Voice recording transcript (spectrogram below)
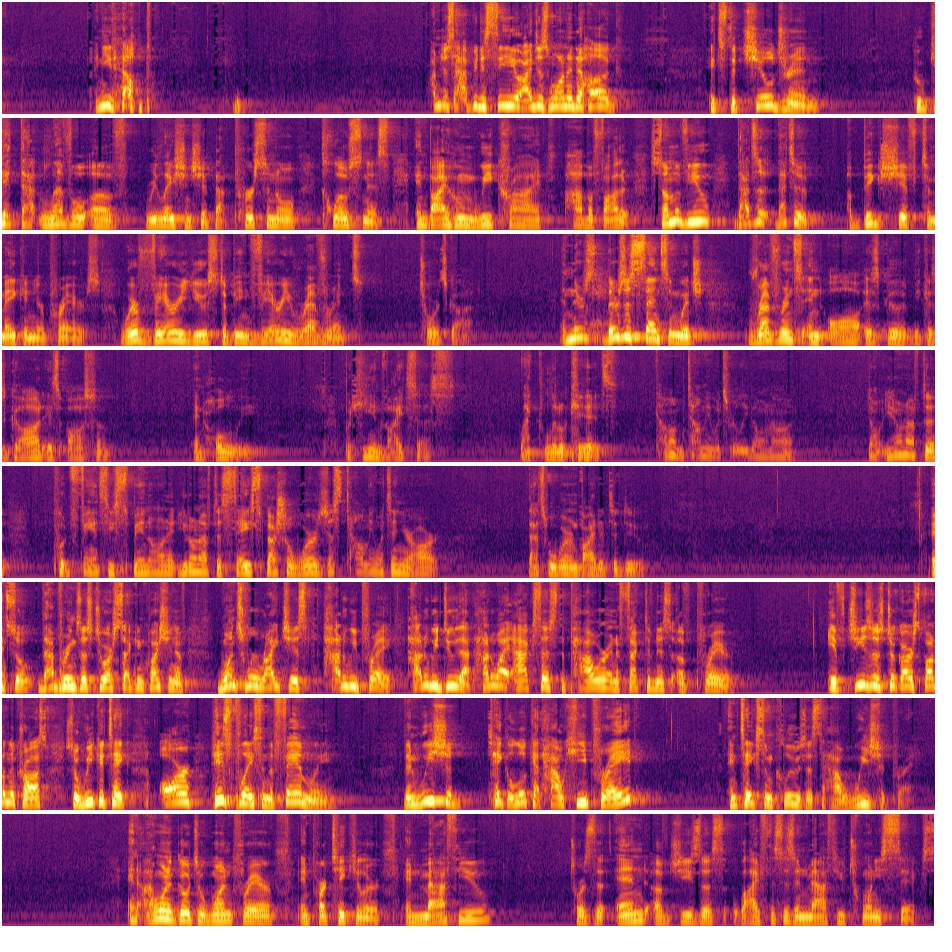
I need help. I'm just happy to see you. I just wanted a hug. It's the children who get that level of relationship, that personal closeness, and by whom we cry, Abba, Father. Some of you, that's a, that's a, a big shift to make in your prayers. We're very used to being very reverent towards God. And there's, there's a sense in which reverence and awe is good because God is awesome and holy. But He invites us like little kids come, tell me what's really going on. Don't, you don't have to put fancy spin on it. You don't have to say special words. Just tell me what's in your heart. That's what we're invited to do. And so that brings us to our second question of once we're righteous, how do we pray? How do we do that? How do I access the power and effectiveness of prayer? If Jesus took our spot on the cross so we could take our his place in the family, then we should take a look at how he prayed and take some clues as to how we should pray. And I want to go to one prayer in particular in Matthew, towards the end of Jesus' life. This is in Matthew 26,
